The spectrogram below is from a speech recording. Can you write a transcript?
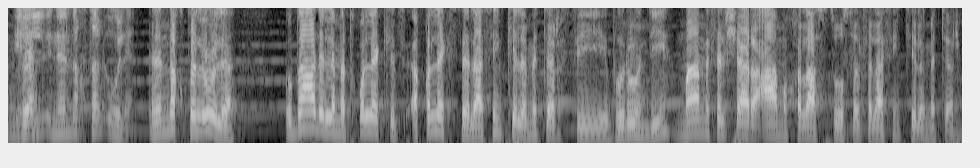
إلى النقطة الأولى. إلى النقطة الأولى. وبعد لما تقول لك أقول لك 30 كيلو متر في بوروندي ما مثل شارع عام وخلاص توصل 30 كيلو متر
